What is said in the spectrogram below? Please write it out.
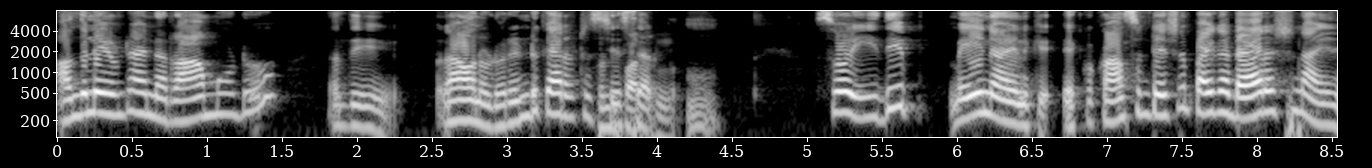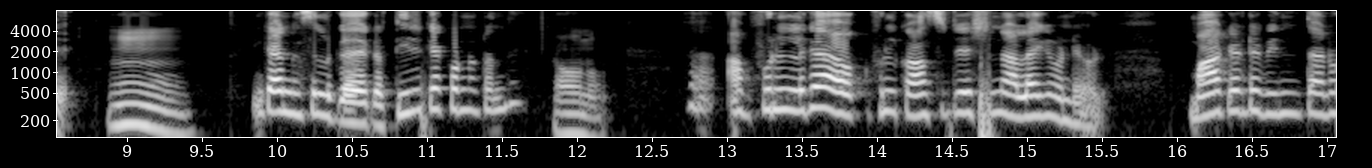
అందులో ఏమిటంటే ఆయన రాముడు అది రావణుడు రెండు క్యారెక్టర్స్ చేశారు. సో ఇది మెయిన్ ఆయనకి ఎక్కువ కాన్సన్ట్రేషన్ పైగా డైరెక్షన్ ఆయనే. ఇంకా ఆయన అసలు తీరిక ఎక్కడ ఉంటుంది? అవును. ఫుల్గా ఫుల్ కాన్సన్ట్రేషన్ అలాగే ఉండేవాడు. మాకంటే వింతాను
